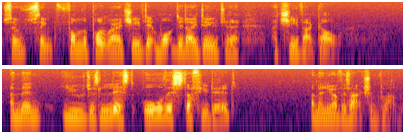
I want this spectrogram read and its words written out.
So think from the point where I achieved it, what did I do to achieve that goal? And then you just list all this stuff you did, and then you have this action plan.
